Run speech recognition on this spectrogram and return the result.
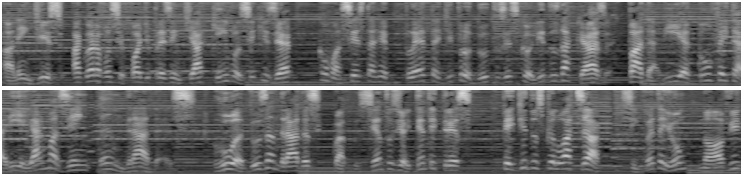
Além disso, agora você pode presentear quem você quiser com uma cesta repleta de produtos escolhidos da casa. Padaria, Confeitaria e Armazém Andradas. Rua dos Andradas, 483. Pedidos pelo WhatsApp 51 9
